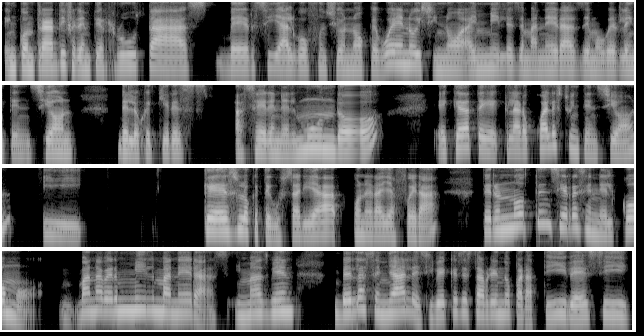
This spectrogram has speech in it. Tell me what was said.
encontrar diferentes rutas, ver si algo funcionó, qué bueno, y si no, hay miles de maneras de mover la intención de lo que quieres hacer en el mundo. Eh, quédate claro cuál es tu intención y qué es lo que te gustaría poner allá afuera, pero no te encierres en el cómo. Van a haber mil maneras y más bien ve las señales y ve que se está abriendo para ti, ve si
